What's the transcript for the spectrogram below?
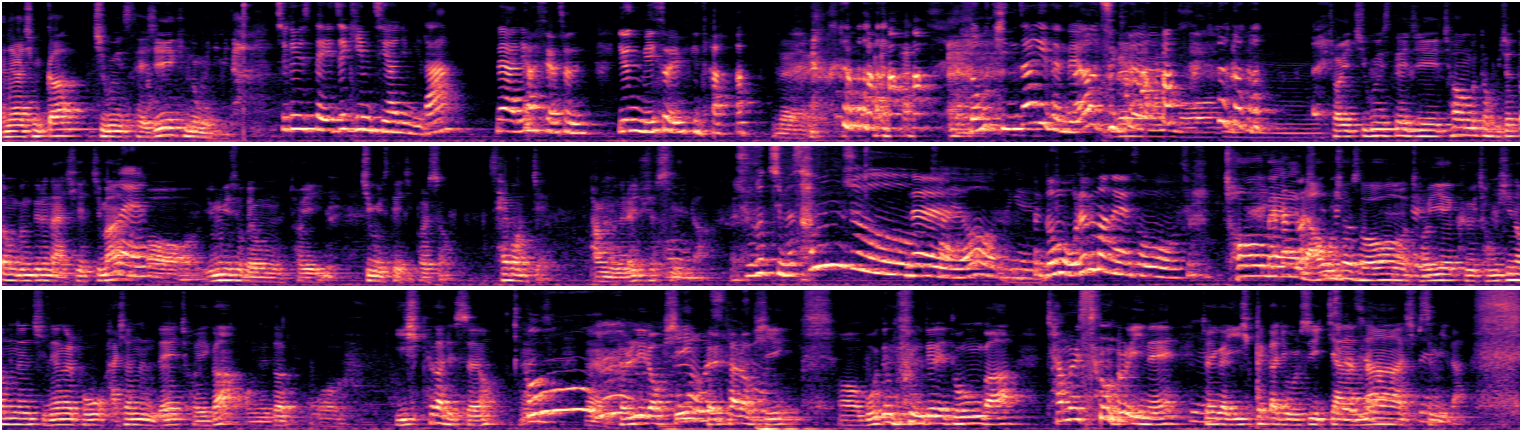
안녕하십니까 지구인 스테이지 김동민입니다. 지금 스테이지 김지연입니다. 네, 안녕하세요. 저는 윤미소입니다. 네. 너무 긴장이 된대요, 지금. 네, 뭐, 음, 저희 지구인 스테이지 처음부터 보셨던 분들은 아시겠지만 네. 어, 윤미소 배우는 저희 지구인 스테이지 벌써 세 번째 방문을 해주셨습니다. 네. 주로 치면 3주 네. 차예요. 되게. 너무 오랜만에 해서 지금 처음에 약간. 나오셔서 네. 저희의 그 정신없는 진행을 보고 가셨는데 저희가 어느덧 20회가 됐어요. 네. 오. 네, 별일 없이 정말 별탈 멋있다. 없이 어, 모든 분들의 도움과 참을성으로 인해 예. 저희가 20회까지 올 수 있지 않았나 그렇죠. 싶습니다.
